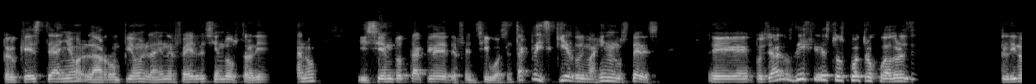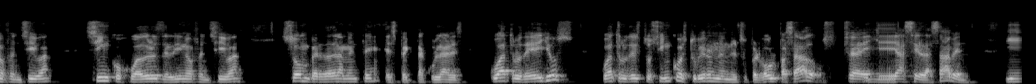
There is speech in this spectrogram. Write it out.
pero que este año la rompió en la NFL siendo australiano y siendo tackle defensivo. Es el tackle izquierdo, imaginen ustedes. Eh, pues ya los dije, estos cuatro jugadores de línea ofensiva, cinco jugadores de línea ofensiva, son verdaderamente espectaculares. Cuatro de ellos, cuatro de estos cinco estuvieron en el Super Bowl pasado, o sea, ya se la saben. Y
